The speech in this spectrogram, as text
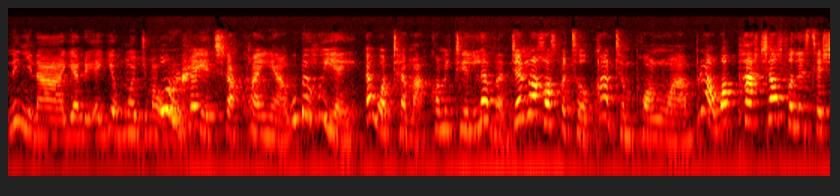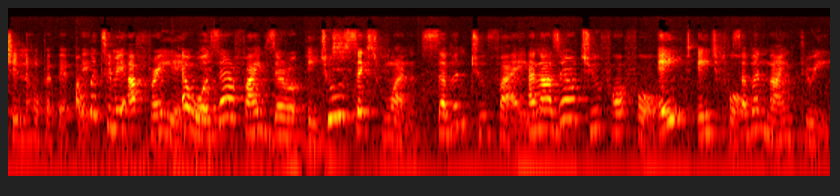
ne nyinaa yɛ no ɛyɛ ho adwuma wɔ. Wohwɛ yɛ kyerɛ kwan a wobɛhu yɛn ɛwɔ Tema Committee 11 General Hospital Kwantempɔn no a bere a wapa Shell filling station ne ho pɛpɛpɛ. Wobɛtumi afrɛ yɛn ɛwɔ 0508 261 725 anaa 0244 884 793.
